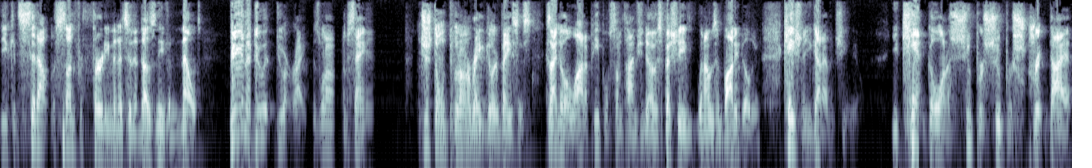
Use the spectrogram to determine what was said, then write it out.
that you can sit out in the sun for 30 minutes and it doesn't even melt. If you're going to do it, do it right, is what I'm saying. Just don't do it on a regular basis. Because I know a lot of people sometimes, you know, especially when I was in bodybuilding, occasionally you got to have a cheat meal. You can't go on a super, super strict diet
